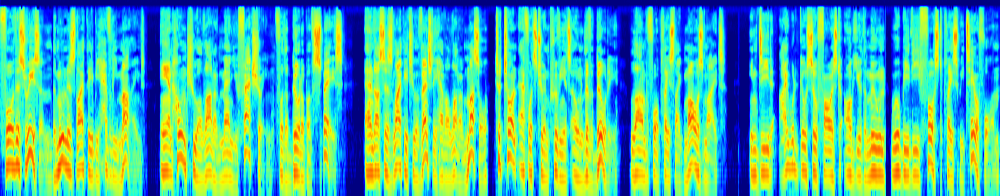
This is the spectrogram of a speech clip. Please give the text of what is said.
For this reason, the moon is likely to be heavily mined and home to a lot of manufacturing for the buildup of space, and thus is likely to eventually have a lot of muscle to turn efforts to improving its own livability, long before a place like Mars might. Indeed, I would go so far as to argue the moon will be the first place we terraform,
